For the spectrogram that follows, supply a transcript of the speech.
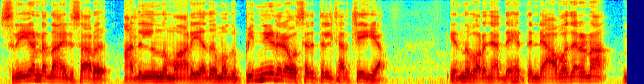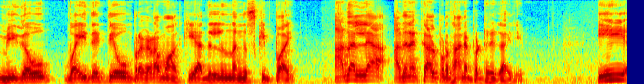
ശ്രീകണ്ഠൻ നായർ സാറ് അതിൽ നിന്ന് മാറി അത് നമുക്ക് പിന്നീടൊരവസരത്തിൽ ചർച്ച ചെയ്യാം. എന്ന് പറഞ്ഞ് അദ്ദേഹത്തിന്റെ അവതരണ മികവും വൈദഗ്ധ്യവും പ്രകടമാക്കി അതിൽ നിന്ന് അങ്ങ് സ്കിപ്പായി. അതല്ല അതിനേക്കാൾ പ്രധാനപ്പെട്ടൊരു കാര്യം. ഈ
